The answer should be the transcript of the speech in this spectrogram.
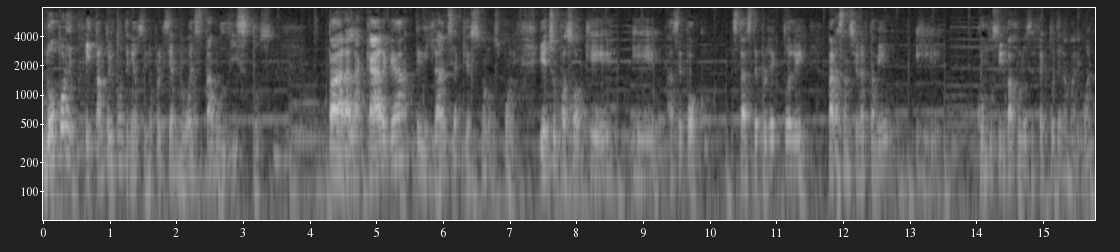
no por el, tanto el contenido, sino porque decían no estamos listos para la carga de vigilancia que esto nos pone. Y de hecho pasó que eh, hace poco está este proyecto de ley para sancionar también eh, conducir bajo los efectos de la marihuana.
